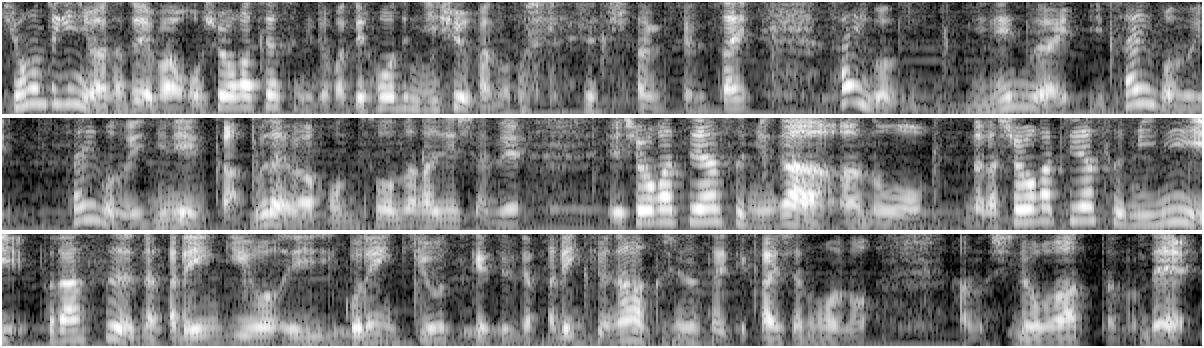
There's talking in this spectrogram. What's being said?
基本的には例えばお正月休みとかデフォで2週間残してたりしたんですよね。最後2年ぐらい最後の最後の2年かぐらいは本当そんな感じでしたね。え正月休みがあのなんか正月休みにプラスなんか連休を5連休をつけてなんか連休長くしなさいって会社の方のあの指導があったので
